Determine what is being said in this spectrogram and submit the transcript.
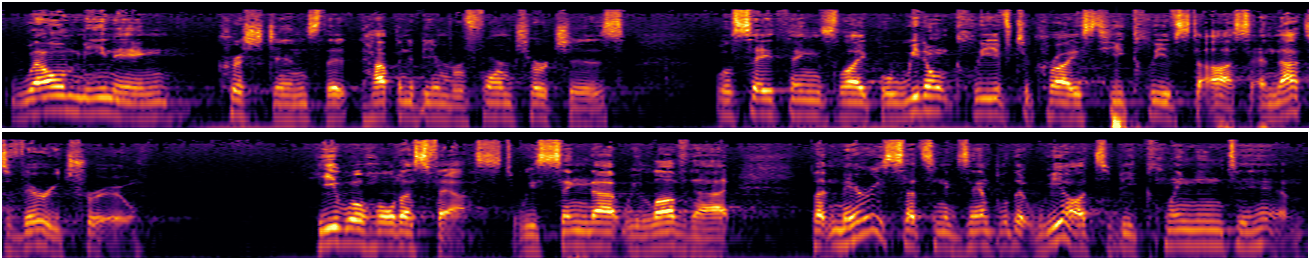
well meaning Christians that happen to be in Reformed churches will say things like, Well, we don't cleave to Christ, he cleaves to us. And that's very true. He will hold us fast. We sing that, we love that. But Mary sets an example that we ought to be clinging to him.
